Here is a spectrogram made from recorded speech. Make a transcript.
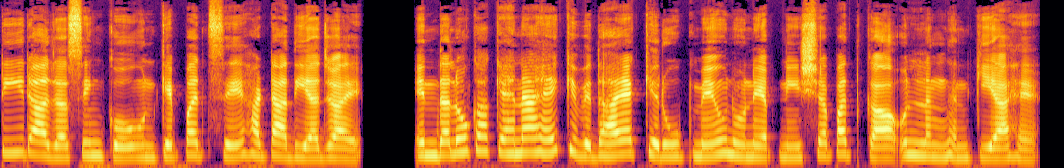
टी राजा सिंह को उनके पद से हटा दिया जाए। इन दलों का कहना है कि विधायक के रूप में उन्होंने अपनी शपथ का उल्लंघन किया है।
